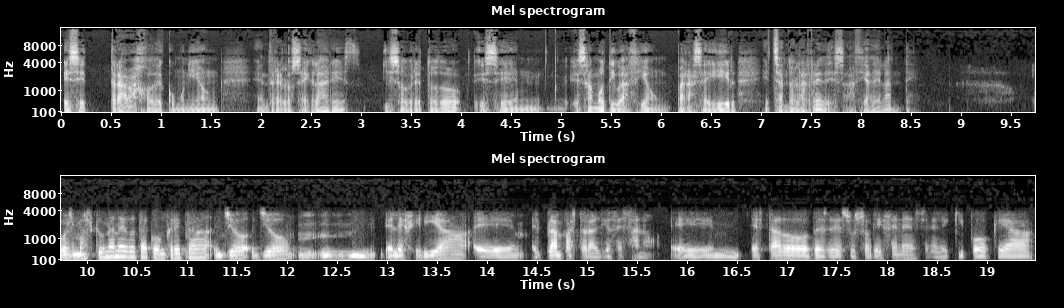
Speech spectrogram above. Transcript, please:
ese trabajo de comunión entre los seglares y sobre todo ese, esa motivación para seguir echando las redes hacia adelante. Pues más que una anécdota concreta, yo, yo mm, elegiría eh, el plan pastoral diocesano. Eh, he estado desde sus orígenes en el equipo que ha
